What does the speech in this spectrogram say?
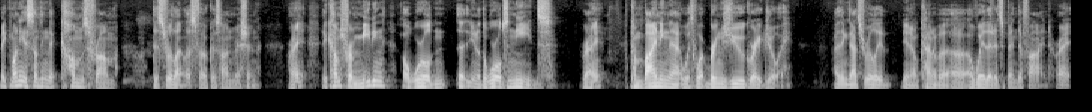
Make money is something that comes from this relentless focus on mission right? It comes from meeting a world, uh, you know, the world's needs, right? Combining that with what brings you great joy. I think that's really, you know, kind of a, a way that it's been defined, right?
